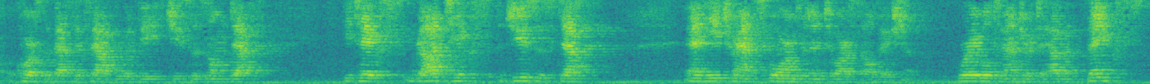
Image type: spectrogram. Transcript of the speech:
Of course, the best example would be Jesus' own death. He takes, God takes Jesus' death and he transforms it into our salvation. We're able to enter into heaven thanks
